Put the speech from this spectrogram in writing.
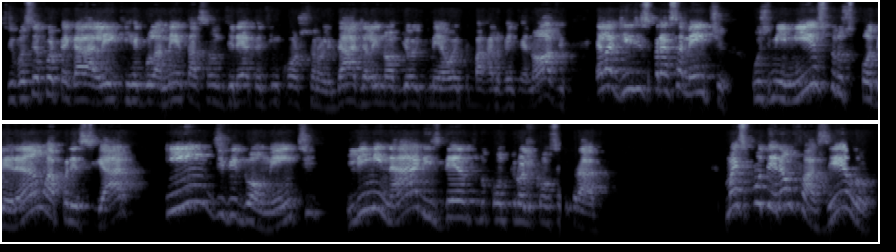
se você for pegar a lei que regulamenta a ação direta de inconstitucionalidade, a Lei 9868-99, ela diz expressamente: os ministros poderão apreciar individualmente liminares dentro do controle concentrado. Mas poderão fazê-lo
